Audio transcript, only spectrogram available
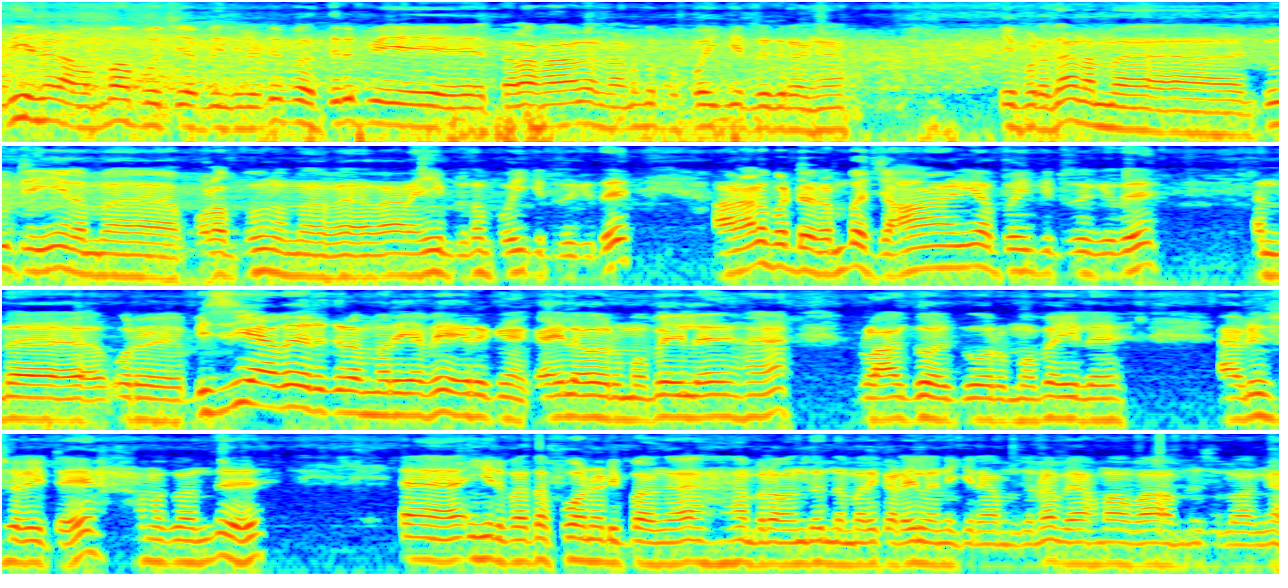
இது என்னடா வம்பா போச்சு அப்படின்னு சொல்லிட்டு இப்போ திருப்பி தலகால நடந்து இப்போ போய்கிட்டு இருக்கிறாங்க. இப்படி தான் நம்ம டியூட்டியும் நம்ம பொழப்பும் நம்ம வேலையும் இப்படி தான் போய்கிட்டு இருக்குது. ஆனாலும் பட் ரொம்ப ஜாலியாக போய்கிட்டு இருக்குது. அந்த ஒரு பிஸியாகவே இருக்கிற மாதிரியாவே இருக்கேன் கையில் ஒரு மொபைலு ப்ளாக் ஒர்க்கு ஒரு மொபைலு அப்படின்னு சொல்லிட்டு நமக்கு வந்து இங்கிட்டு பார்த்தா ஃபோன் அடிப்பாங்க. அப்புறம் வந்து இந்த மாதிரி கடையில் நிற்கிறேன் அப்படின்னு சொன்னால் வேகமாக வா அப்படின்னு சொல்லுவாங்க.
